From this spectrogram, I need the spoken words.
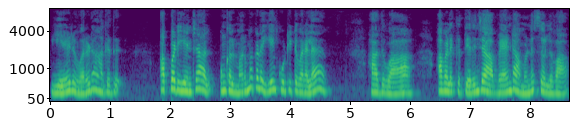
ஏழு வருடம் ஆகுது. அப்படி என்றால் உங்கள் மருமகளை ஏன் கூட்டிட்டு வரல? அதுவா? அவளுக்கு தெரிஞ்சா வேண்டாம்னு சொல்லுவா.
